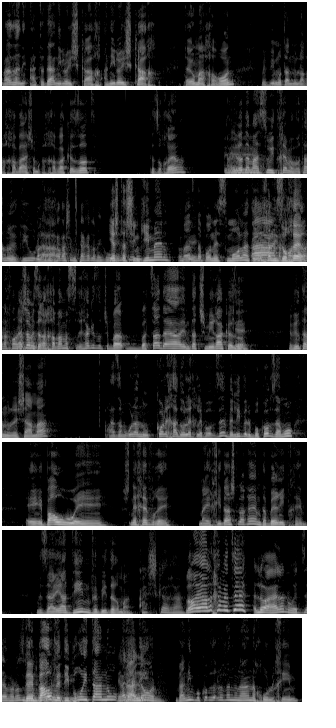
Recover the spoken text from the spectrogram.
ואז אני, אתה יודע, אני לא אשכח, אני לא אשכח את היום האחרון. מביאים אותנו לרחבה, יש שם רחבה כזאת. אתה זוכר? אני לא יודע מה עשו איתכם, אבל אותנו הביאו ל... ברחבה שמתחת למגורים? יש את כאילו? הש"ג, ואז אוקיי. אתה פונה שמאלה, תראה אה, איך אני נכון, זוכר. נכון, נכון, היה שם נכון. איזו רחבה מסריחה כזאת, שבצד היה עמדת שמירה כזאת. כן. הביאו אותנו לשם, ואז אמרו לנו, כל אחד הולך לפה וזה, ולי ולבוקוב זה אמרו, אה, באו אה, שני חבר'ה מהיחידה שלכם, דבר איתכם. וזה היה דין ובידרמן. אשכרה. לא היה לכם את זה? לא, היה לנו את זה, אבל אני לא זוכר. והם באו. ודיברו איתנו, נראה לי ואני- אלון. ואני ובוקוב זה לא הבנו לאן אנחנו הולכים.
